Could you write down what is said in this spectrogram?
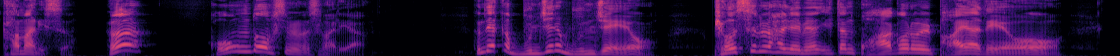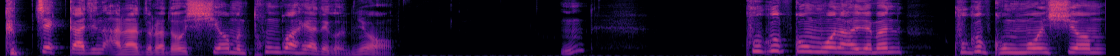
가만히 있어. 어? 공도 없으면서 말이야. 근데 약간 문제는 문제예요. 벼슬을 하려면 일단 과거를 봐야 돼요. 급제까진 안 하더라도 시험은 통과해야 되거든요. 응? 9급 공무원 하려면 9급 공무원 시험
